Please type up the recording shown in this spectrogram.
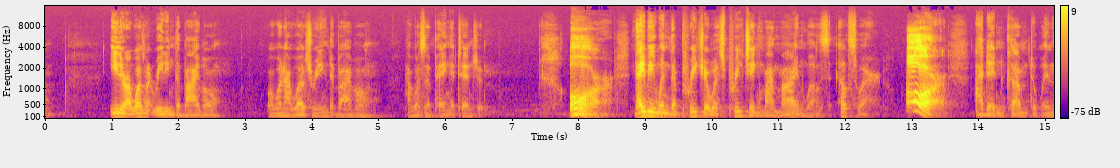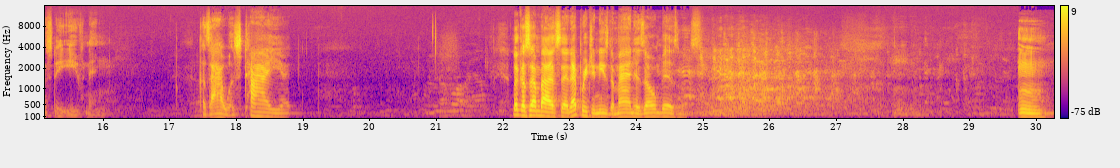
either I wasn't reading the Bible or when I was reading the Bible, I wasn't paying attention. Or maybe when the preacher was preaching, my mind was elsewhere. Or I didn't come to Wednesday evening because I was tired. Look at somebody say that preacher needs to mind his own business. Mm.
